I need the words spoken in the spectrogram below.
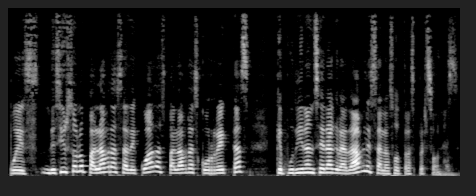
Pues decir solo palabras adecuadas, palabras correctas que pudieran ser agradables a las otras personas.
